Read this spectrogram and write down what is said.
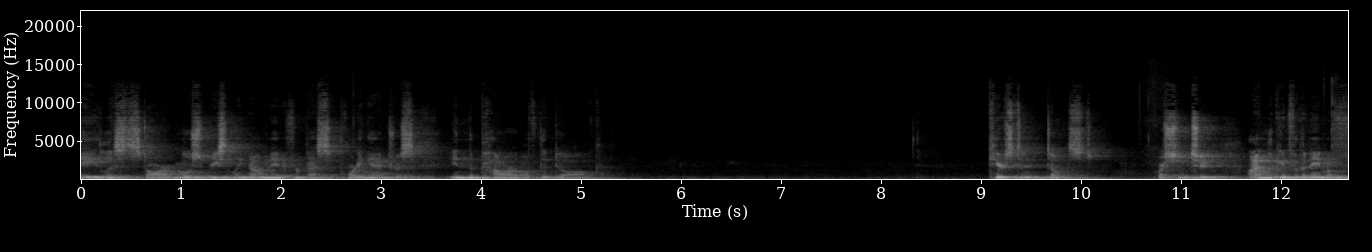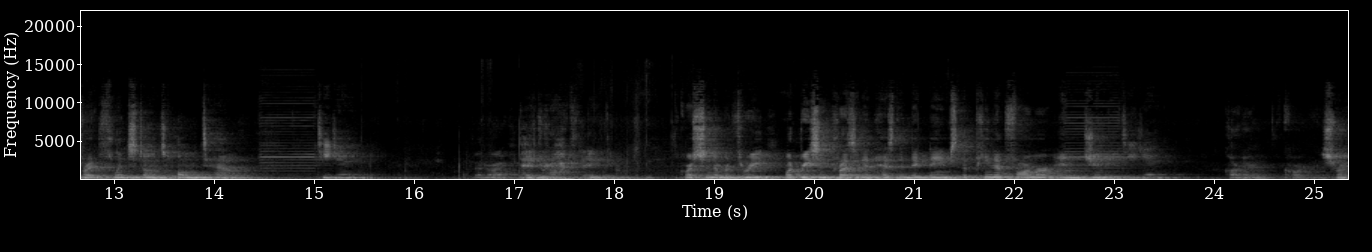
A list star, most recently nominated for Best Supporting Actress in The Power of the Dog. Kirsten Dunst. Question two. I'm looking for the name of Fred Flintstone's hometown. TJ. Bedrock. Bedrock, there you. Question number three. What recent president has the nicknames the Peanut Farmer and Jimmy? TJ. Carter. Carter, that's right.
